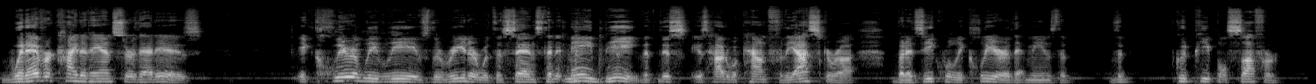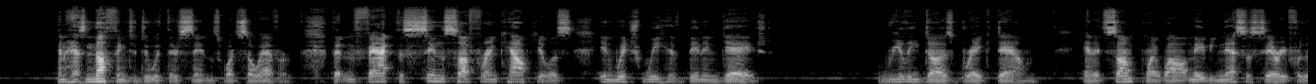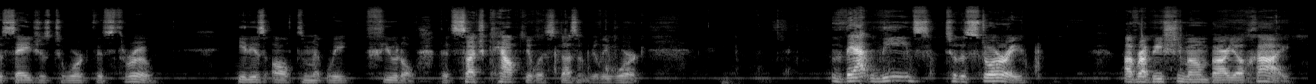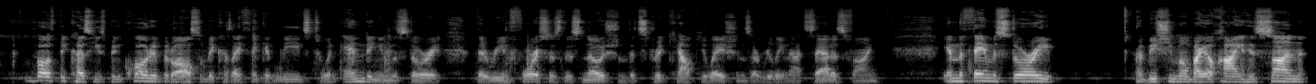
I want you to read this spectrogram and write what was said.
whatever kind of answer that is, it clearly leaves the reader with the sense that it may be that this is how to account for the Askara, but it's equally clear that means that the good people suffer and has nothing to do with their sins whatsoever. That in fact the sin suffering calculus in which we have been engaged really does break down. And at some point, while it may be necessary for the sages to work this through, it is ultimately futile. That such calculus doesn't really work that leads to the story of Rabbi Shimon Bar Yochai, both because he's been quoted, but also because I think it leads to an ending in the story that reinforces this notion that strict calculations are really not satisfying. In the famous story, Rabbi Shimon Bar Yochai and his son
